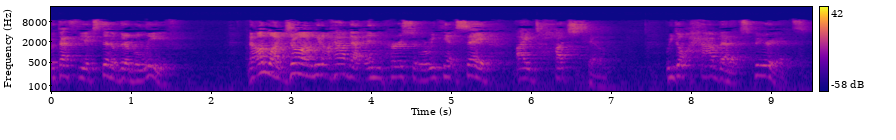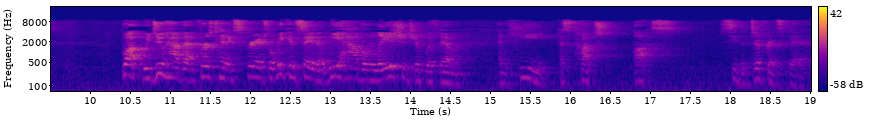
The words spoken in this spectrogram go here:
But that's the extent of their belief. Now, unlike John, we don't have that in person where we can't say, I touched him. We don't have that experience. But we do have that firsthand experience where we can say that we have a relationship with him and he has touched us. See the difference there.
